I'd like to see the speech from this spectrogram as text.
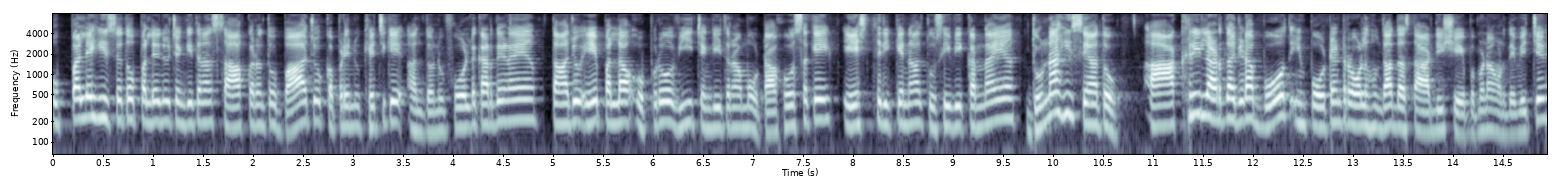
ਉੱਪਰਲੇ ਹਿੱਸੇ ਤੋਂ ਪੱਲੇ ਨੂੰ ਚੰਗੀ ਤਰ੍ਹਾਂ ਸਾਫ਼ ਕਰਨ ਤੋਂ ਬਾਅਦ ਜੋ ਕੱਪੜੇ ਨੂੰ ਖਿੱਚ ਕੇ ਅੰਦਰ ਨੂੰ ਫੋਲਡ ਕਰ ਦੇਣਾ ਹੈ। ਤਾਂ ਜੋ ਇਹ ਪੱਲਾ ਉੱਪਰੋਂ ਵੀ ਚੰਗੀ ਤਰ੍ਹਾਂ ਮੋਟਾ ਹੋ ਸਕੇ। ਇਸ ਤਰੀਕੇ ਨਾਲ ਤੁਸੀਂ ਵੀ ਕਰਨਾ ਹੈ। ਦੋਨਾਂ ਹਿੱਸਿਆਂ ਤੋਂ ਆਖਰੀ ਲੜ ਦਾ ਜਿਹੜਾ ਬਹੁਤ ਇੰਪੋਰਟੈਂਟ ਰੋਲ ਹੁੰਦਾ ਦਸਤਾਰ ਦੀ ਸ਼ੇਪ ਬਣਾਉਣ ਦੇ ਵਿੱਚ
